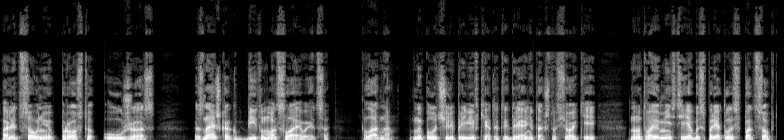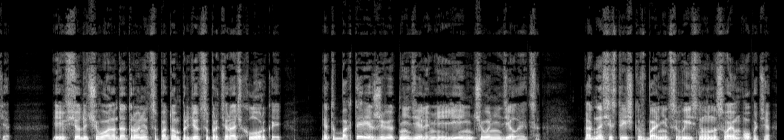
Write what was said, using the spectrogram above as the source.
а лицо у нее просто ужас. Знаешь, как битум отслаивается. Ладно, мы получили прививки от этой дряни, так что все окей, но на твоем месте я бы спряталась в подсобке. И все, до чего она дотронется, потом придется протирать хлоркой. Эта бактерия живет неделями, и ей ничего не делается. Одна сестричка в больнице выяснила на своем опыте –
